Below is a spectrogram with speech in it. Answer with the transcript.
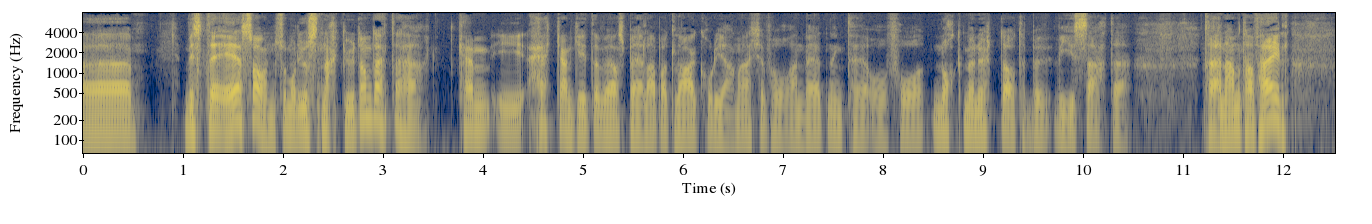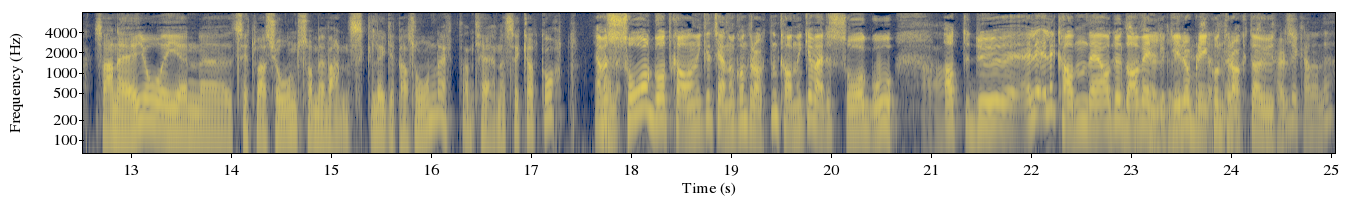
Uh, hvis det er sånn, så må de jo snakke ut om dette her. Hvem i hekken gidder være spiller på et lag hvor du gjerne ikke får anledning til å få nok minutter til å bevise at uh, treneren tar feil? Så han er jo i en uh, situasjon som er vanskelig personlig. Han tjener sikkert godt. Ja, Men, men så godt kan han ikke tjene. og Kontrakten kan ikke være så god at du Eller, eller kan det at du da velger å bli kontrakta ut? Selvfølgelig kan han det.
